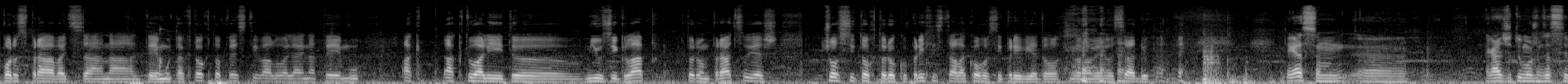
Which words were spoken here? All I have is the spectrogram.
porozprávať sa na tému tak tohto festivalu, ale aj na tému ak- aktualít uh, Music Lab, v ktorom pracuješ. Čo si tohto roku prichystal a koho si priviedol do Nového sadu? Tak ja som uh, rád, že tu môžem zase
